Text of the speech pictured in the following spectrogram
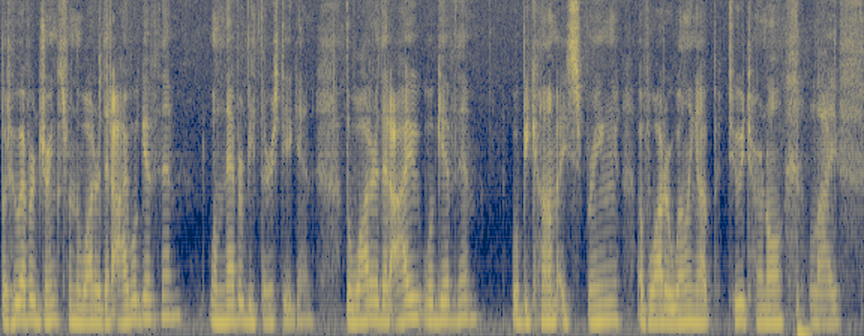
but whoever drinks from the water that I will give them will never be thirsty again. The water that I will give them will become a spring of water welling up to eternal life.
